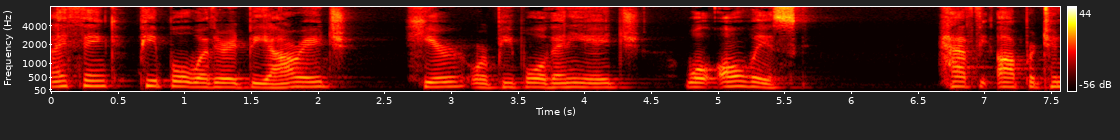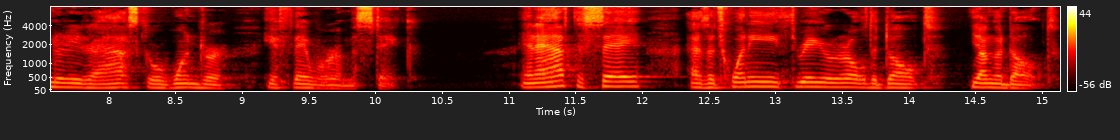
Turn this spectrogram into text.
I think people, whether it be our age here or people of any age, will always have the opportunity to ask or wonder if they were a mistake. And I have to say, as a 23 year old adult, young adult,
